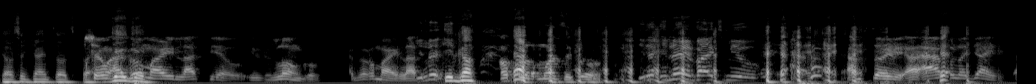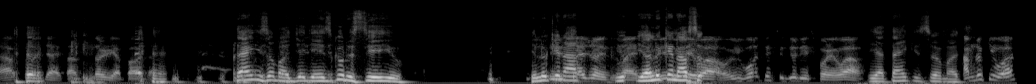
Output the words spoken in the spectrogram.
He also joins us. For, So I got married last year. oh. It's long ago. I got married last You know, you go. couple of months ago. you know, you know, invite me. Oh. I'm sorry. I, I apologize. I apologize. I'm sorry about that. Thank you so much, JJ. It's good to see you. You're looking at. you, you're It's looking been a abso- while. We've wanted to do this for a while. Yeah, thank you so much. I'm looking what?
